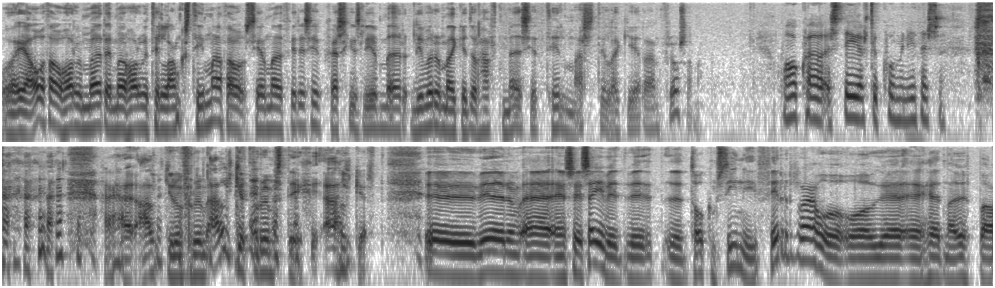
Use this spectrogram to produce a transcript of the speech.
og já, þá horfum maður, ef maður horfið til langs tíma þá sér maður fyrir sér hverskins lífurum maður getur haft með sér til Mars til að gera hann frjósama. Og hvað stig ertu komin í þessu? algjört frum, algjört frumstig, algjört. Uh, við erum, uh, eins og ég segi, við, við, tókum síni í fyrra og, og hérna upp á,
